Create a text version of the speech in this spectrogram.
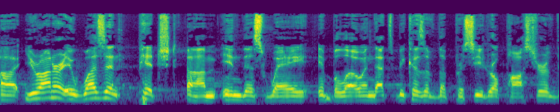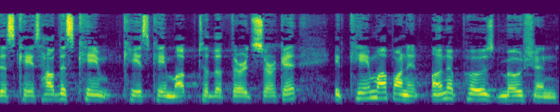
Uh, Your Honor, it wasn't pitched um, in this way below, and that's because of the procedural posture of this case. How this case came up to the Third Circuit, it came up on an unopposed motion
